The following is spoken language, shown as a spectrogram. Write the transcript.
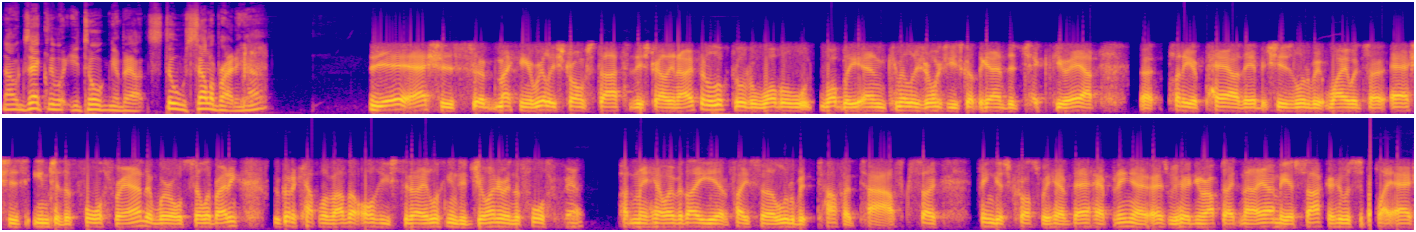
know exactly what you're talking about. Still celebrating, huh? Yeah, Ash is uh, making a really strong start to the Australian Open. Looked a little wobble, wobbly, and Camila Giorgi's got the game to check you out. Uh, plenty of power there, but she's a little bit wayward. So Ash is into the fourth round, and we're all celebrating. We've got a couple of other Aussies today looking to join her in the fourth round. Pardon me. However, they uh, face a little bit tougher task. So fingers crossed we have that happening. Uh, as we heard in your update, Naomi Osaka, who was to play Ash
